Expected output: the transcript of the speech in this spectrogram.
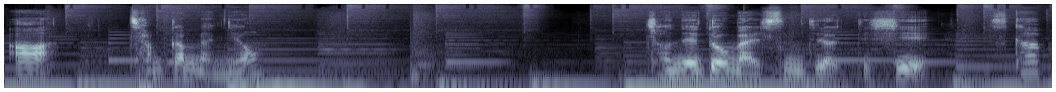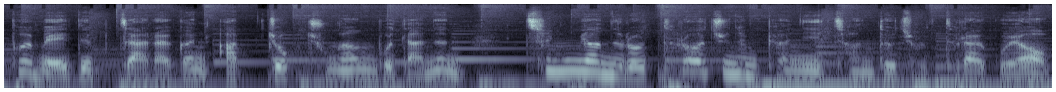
아, 잠깐만요. 전에도 말씀드렸듯이 스카프 매듭 자락은 앞쪽 중앙보다는 측면으로 틀어주는 편이 전 더 좋더라고요.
